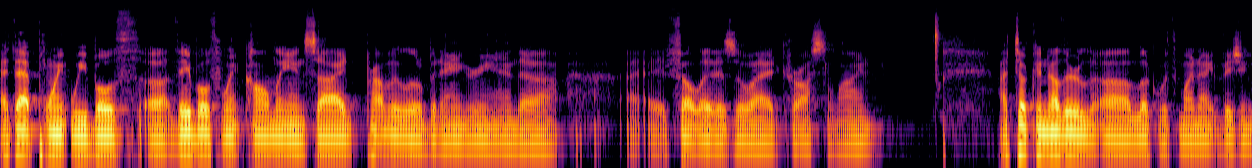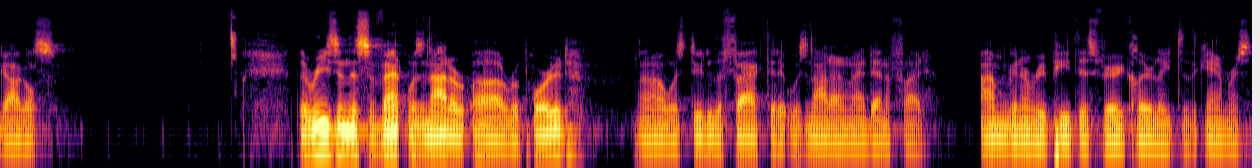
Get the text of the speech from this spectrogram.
at that point, we both, uh, they both went calmly inside, probably a little bit angry, and uh, it felt as though I had crossed the line. I took another uh, look with my night vision goggles. The reason this event was not uh, reported uh, was due to the fact that it was not unidentified. I'm going to repeat this very clearly to the cameras.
